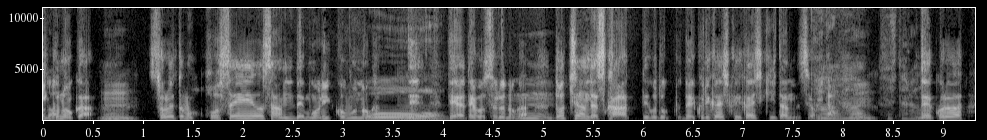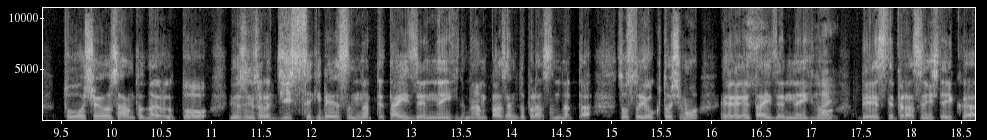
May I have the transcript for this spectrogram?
いくのか、うん、それとも補正予算で盛り込むのかで手当をするのか、うん、どっちなんですかっていうことで繰り返し繰り返し聞いたんですよ。はいはい、でこれは当初予算となると要するにそれは実績ベースになって対前年比で何パーセントプラスになった。そうすると翌年も、えー、対前年比のベースでプラスにしていくから、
